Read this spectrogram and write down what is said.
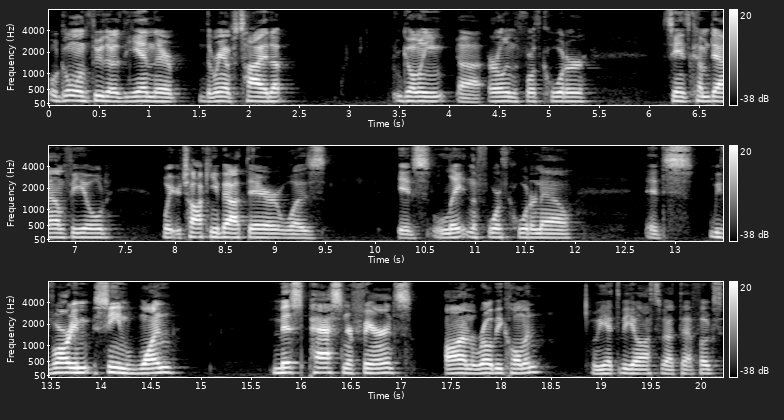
Well, going through there at the end, there the Rams tied up going uh, early in the fourth quarter. Saints come downfield. What you're talking about there was it's late in the fourth quarter now. It's we've already seen one missed pass interference on Robey Coleman. We have to be honest about that, folks.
